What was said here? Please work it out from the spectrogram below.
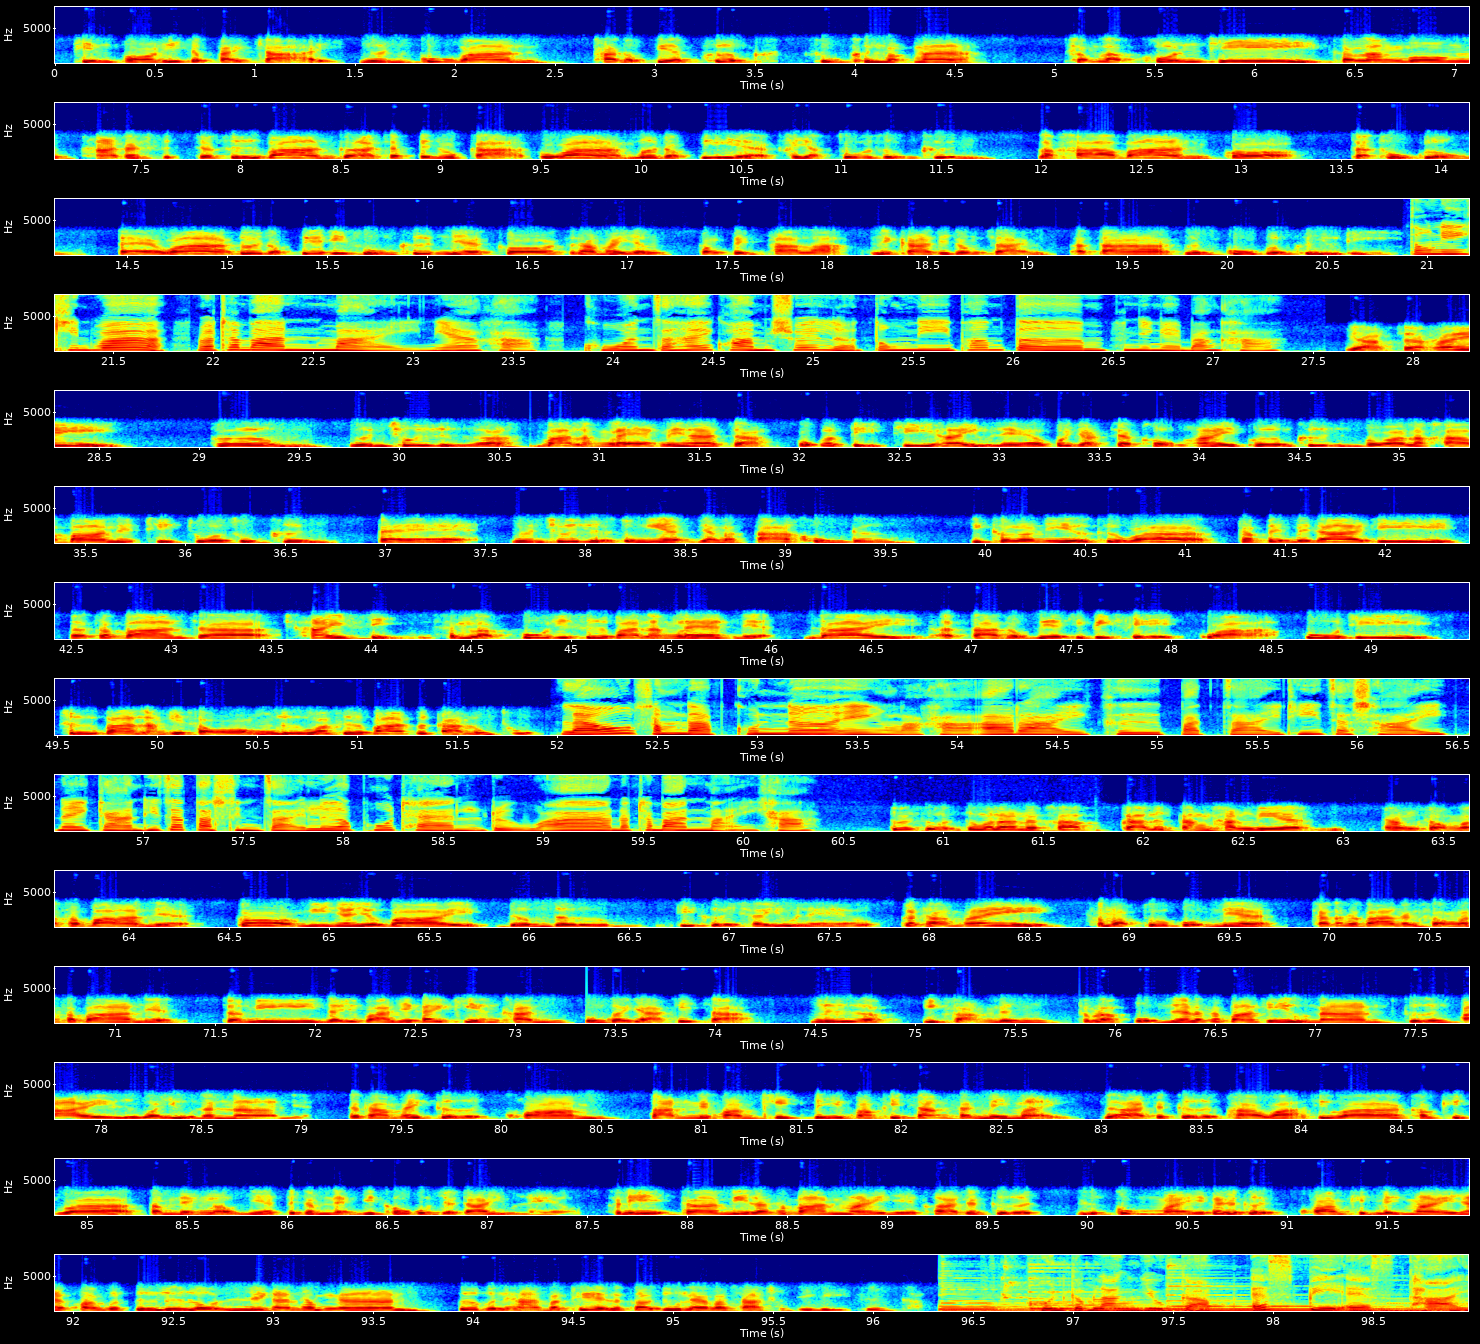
เพียงพอที่จะไปจ่ายเงินกู้บ้าน ถ้าดอกเบี้ยเพิ่มสูงขึ้นมากๆสำหรับคนที่กำลังมองหาจะจะซื้อบ้านก็อาจจะเป็นโอกาส เพราะว่าเมื่อดอกเบี้ยขยับตัวสูงขึ้น ราคาบ้านก็ จะถูกลง แต่ว่าด้วยดอกเบี้ยที่สูงขึ้นเนี่ยก็จะทำให้ยังต้องเป็นภาระในการที่ต้องจ่ายอัตราเงินกู้เพิ่มขึ้นอยู่ดี ตรงนี้คิดว่ารัฐบาลใหม่เนี่ยค่ะ ควรจะให้ความช่วยเหลือตรงนี้เพิ่มเติมยังไงบ้างคะ อยากจะให้เพิ่มเงินช่วยเหลือบ้านหลังแรกเนี่ยฮะจากปกติที่ให้อยู่แล้ว ก็อยากจะขอให้เพิ่มขึ้น เพราะว่าราคาบ้านเนี่ยถีบตัวสูงขึ้น แต่เงินช่วยเหลือตรงเนี้ยยังอัตราคงเดิม อีกกรณีก็คือว่าถ้าเป็นไปได้ที่รัฐบาลจะให้สิทธิ์สำหรับผู้ที่ซื้อบ้านหลังแรกเนี่ย ได้อัตราดอกเบี้ยที่พิเศษกว่าผู้ที่ซื้อบ้านหลังที่สองหรือว่าซื้อบ้านเพื่อการลงทุน แล้วสำหรับคุณเนอร์เองล่ะคะอะไรคือปัจจัยที่จะใช้ในการที่จะตัดสินใจเลือกผู้แทนหรือว่ารัฐบาลใหม่คะโดยส่วนตัวแล้วนะครับ การเลือกตั้งครั้งเนี้ยทั้งสองรัฐบาลเนี่ยก็มีนโยบายเดิมๆที่เคยใช้อยู่แล้ว ก็ทำให้สำหรับตัวผมเนี่ย ทางรัฐบาลทั้งสองรัฐบาลเนี่ยจะมีนโยบายที่ใกล้เคียงกัน ผมก็อยากที่จะเลือกอีกฝั่งหนึ่งสำหรับผมเนี่ยรัฐบาลที่อยู่นานเกินไปหรือว่าอยู่นานๆเนี่ยจะทำให้เกิดความตันในความคิดไม่มีความคิดสร้างสรรค์ใหม่ๆแล้วอาจจะเกิดภาวะที่ว่าเขาคิดว่าตำแหน่งเหล่านี้เป็นตำแหน่งที่เขาควรจะได้อยู่แล้วคราวนี้ถ้ามีรัฐบาลใหม่เนี่ยก็อาจจะเกิดหรือกลุ่มใหม่ ก็จะเกิดความคิดใหม่ๆนะความกระตือรือร้นในการทำงาน เพื่อบริหารประเทศแล้วก็ดูแลประชาชนที่ดีขึ้นครับ คุณกำลังอยู่กับ SBS ไทย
